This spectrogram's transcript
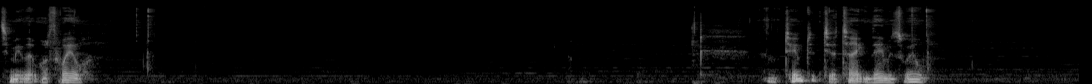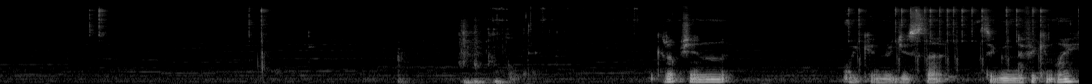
to make that worthwhile. I'm tempted to attack them as well. Corruption, we can reduce that significantly.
